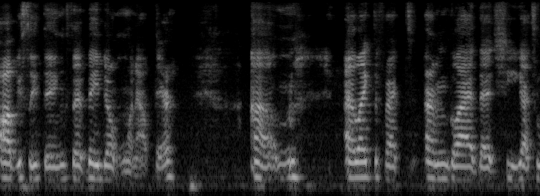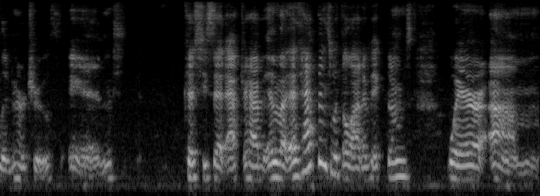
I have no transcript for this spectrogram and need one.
obviously things that they don't want out there. Um i like the fact i'm glad that she got to live in her truth and because she said after having and it happens with a lot of victims where um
